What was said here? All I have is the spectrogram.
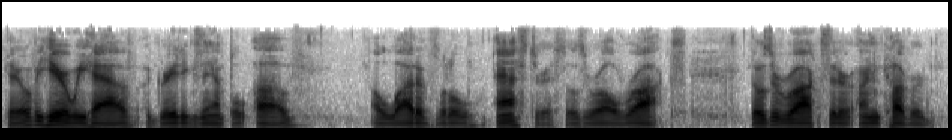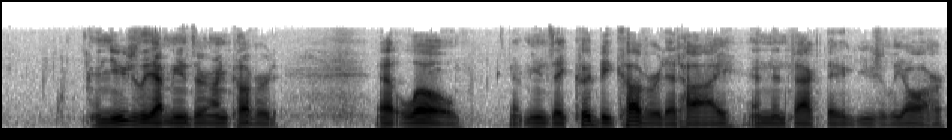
Okay, over here we have a great example of a lot of little asterisks. Those are all rocks. Those are rocks that are uncovered. And usually that means they're uncovered at low. That means they could be covered at high, and in fact they usually are.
